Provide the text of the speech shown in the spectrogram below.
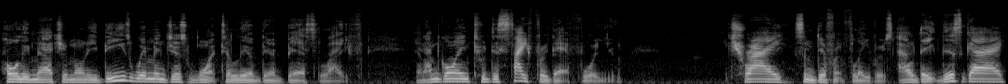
holy matrimony. These women just want to live their best life. And I'm going to decipher that for you. Try some different flavors. I'll date this guy.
